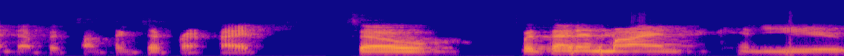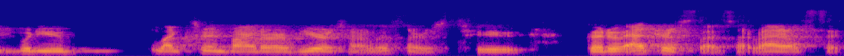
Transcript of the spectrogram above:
end up with something different, right? So with that in mind, can you would you like to invite our viewers and our listeners to go to Addressless at Rattlestick?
